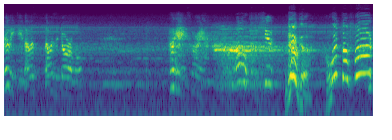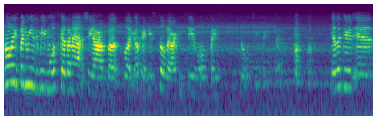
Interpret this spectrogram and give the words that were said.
really cute. That was that was adorable. Okay, sorry. Oh shoot! Nigga, what the You're fuck? probably expecting me to be more scared than I actually am, but like, okay, he's still there. I can see his little face, little cute face there. The other dude is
